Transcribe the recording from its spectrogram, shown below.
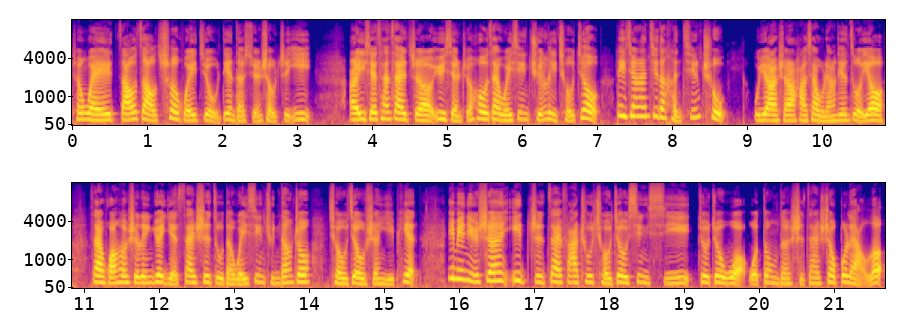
成为早早撤回酒店的选手之一。而一些参赛者遇险之后，在微信群里求救，丽江安记得很清楚。五月二十二号下午两点左右，在黄河石林越野赛事组的微信群当中，求救声一片。一名女生一直在发出求救信息：“救救我，我冻得实在受不了了，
